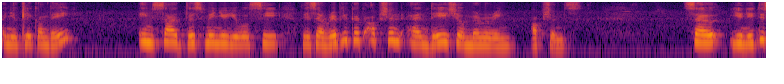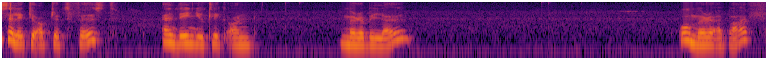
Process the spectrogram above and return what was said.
and you click on there. Inside this menu you will see there's a replicate option and there's your mirroring options. So you need to select your object first and then you click on mirror below or mirror above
